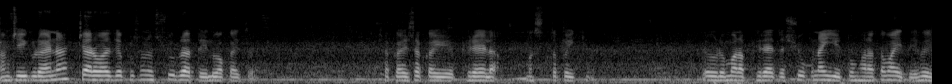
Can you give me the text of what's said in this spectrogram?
आमच्या इकडं आहे ना चार वाजल्यापासूनच सुरू राहते लोकायचं. सकाळी सकाळी फिरायला मस्तपैकी. एवढं मला फिरायचा शौक नाही आहे तुम्हाला तर माहिती आहे होय.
